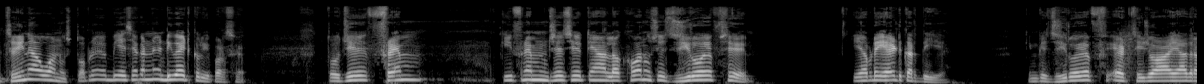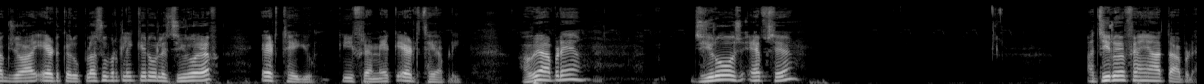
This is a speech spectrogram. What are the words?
જઈને આવવાનું તો આપણે બે સેકન્ડને ડિવાઈડ કરવી પડશે. તો જે ફ્રેમ કી ફ્રેમ જે છે ત્યાં લખવાનું છે ઝીરો એફ છે. એ આપણે એડ કરી દઈએ. કેમ કે ઝીરો એફ એડ થઈ જો આ યાદ રાખજો, આ એડ કર્યું. પ્લસ ઉપર ક્લિક કર્યું એટલે ઝીરો એફ એડ થઈ ગયું. કી ફ્રેમ એક એડ થઈ આપણી. હવે આપણે ઝીરો એફ છે. આ ઝીરો એફ અહીંયા હતા આપણે.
